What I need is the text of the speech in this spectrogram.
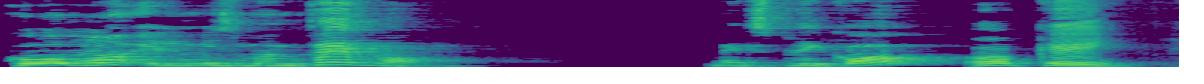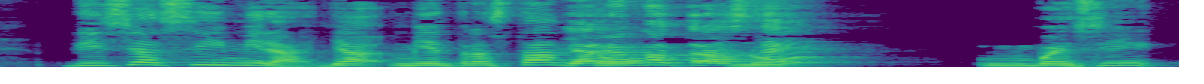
como el mismo enfermo. ¿Me explicó? Ok. Dice así, mira, ya, mientras tanto. ¿Ya lo encontraste? lo- pues sí,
